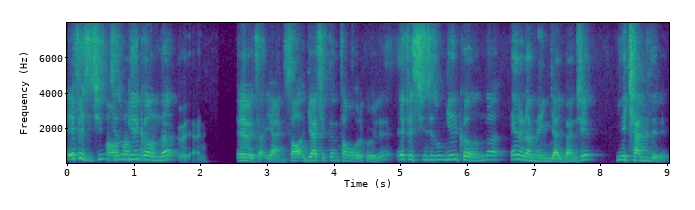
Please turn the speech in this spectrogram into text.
Efes için Sağdan sezon geri kalanında yani. Evet yani sağ, gerçekten tam olarak öyle. Efes için sezonun geri kalanında en önemli engel bence yine kendileri.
